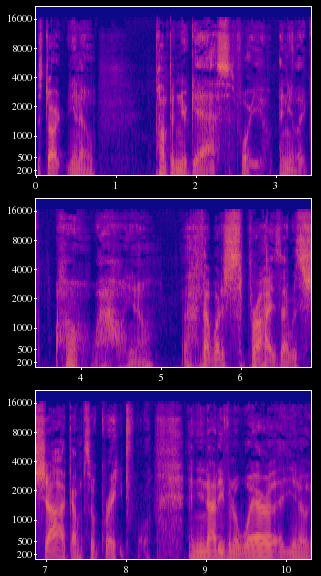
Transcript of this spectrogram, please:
start, you know, pumping your gas for you and you're like, "Oh, wow, you know, that what a surprise. That was shock. I'm so grateful." And you're not even aware, uh, you know,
